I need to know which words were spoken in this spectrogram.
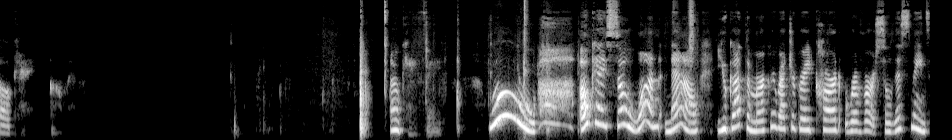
Okay. Okay. Um. Okay, Faith. Woo! Okay, so one, now you got the Mercury retrograde card reversed. So this means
